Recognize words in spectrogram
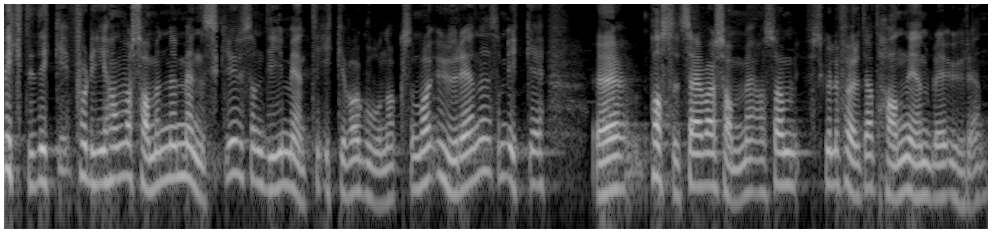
likte det ikke fordi han var sammen med mennesker som de mente ikke var gode nok, som var urene, som ikke eh, passet seg å være sammen med, og som skulle føre til at han igjen ble uren.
